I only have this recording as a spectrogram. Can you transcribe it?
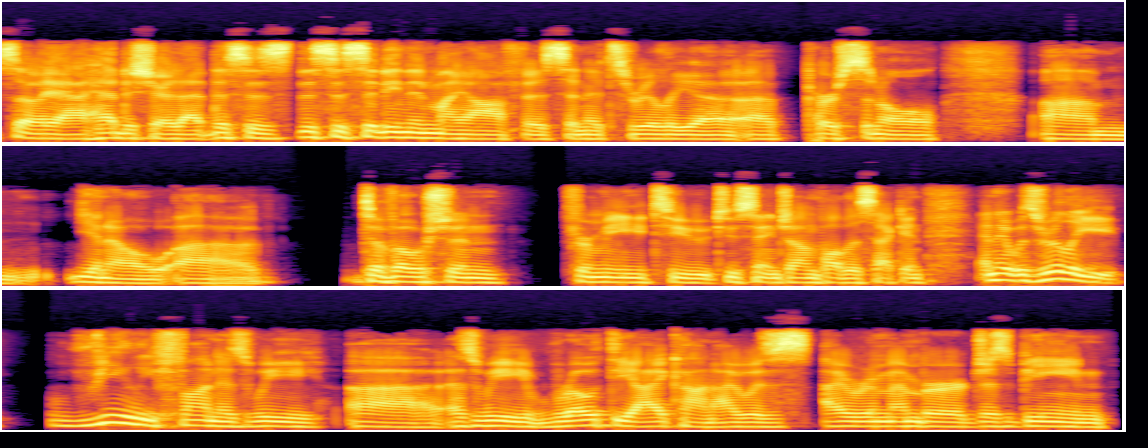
so yeah, I had to share that. This is this is sitting in my office, and it's really a, a personal, um, you know, uh, devotion for me to to Saint John Paul II. And it was really really fun as we uh, as we wrote the icon. I was I remember just being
